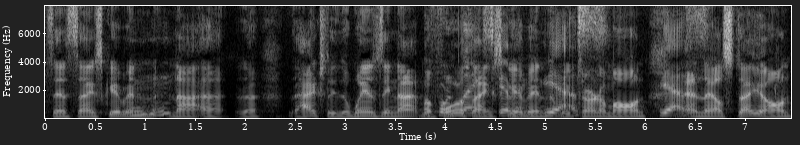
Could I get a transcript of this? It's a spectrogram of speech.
since Thanksgiving night. Uh, the, actually, the Wednesday night before, Before Thanksgiving, Thanksgiving, we turn them on, Yes. and they'll stay on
